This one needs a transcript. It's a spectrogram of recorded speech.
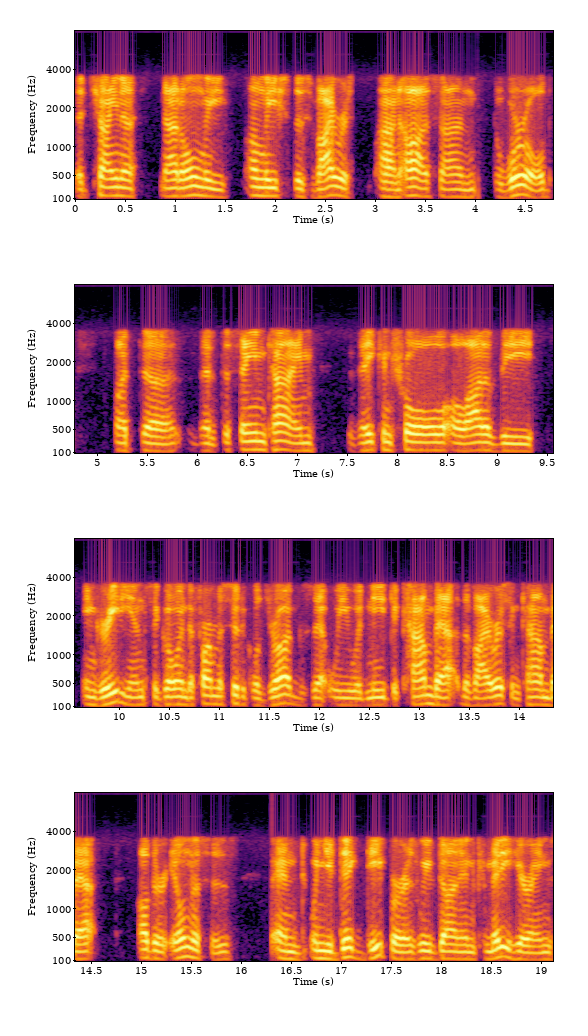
that China not only unleash this virus on us on the world, but uh, that at the same time they control a lot of the ingredients that go into pharmaceutical drugs that we would need to combat the virus and combat other illnesses. And when you dig deeper, as we've done in committee hearings,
